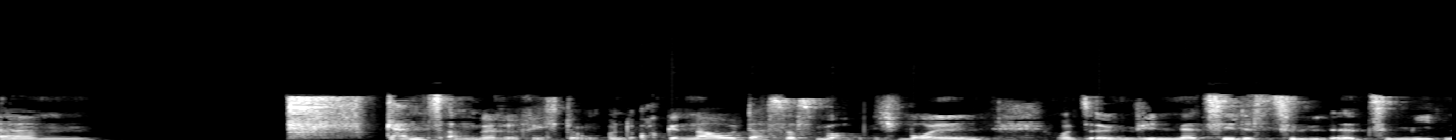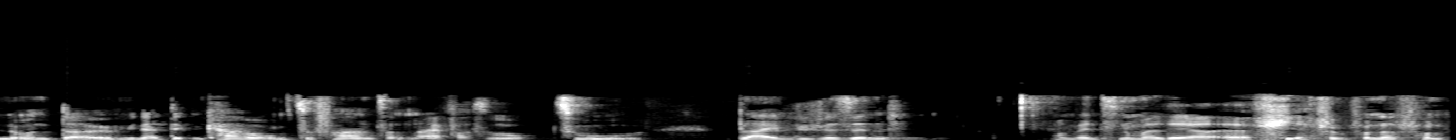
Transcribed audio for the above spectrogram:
ähm, ganz andere Richtung. Und auch genau das, was wir überhaupt nicht wollen, uns irgendwie einen Mercedes zu, äh, zu mieten und da irgendwie in einer dicken Karre rumzufahren, sondern einfach so zu bleiben, wie wir sind. Und wenn es nun mal der äh, Fiat 500 von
